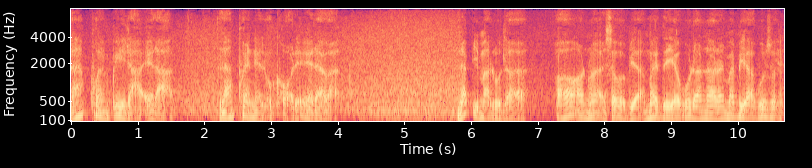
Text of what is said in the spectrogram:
လမ်းဖွင့်ပေးတာအဲ့ဒါလမ်းဖွင့်တယ်လို့ခေါ်တယ်အဲ့ဒါကနတ်ပြည်မှာလို့သာအော်အနွယ်အစောအပြအမိုက်တရားဝဒနာတိုင်းမပြဘူးဆိုရင်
